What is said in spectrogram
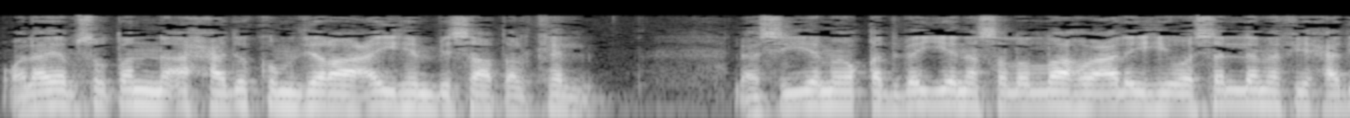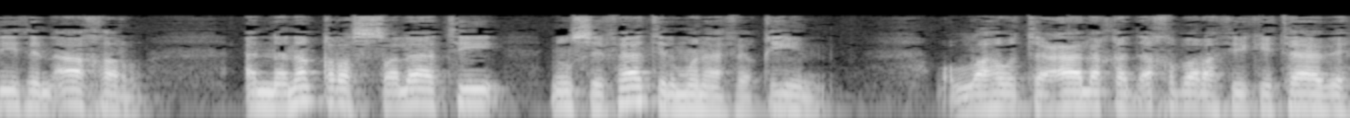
ولا يبسطن أحدكم ذراعيهم بساط الكلب. لا سيما وقد بين صلى الله عليه وسلم في حديث آخر أن نقر الصلاة من صفات المنافقين. والله تعالى قد أخبر في كتابه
